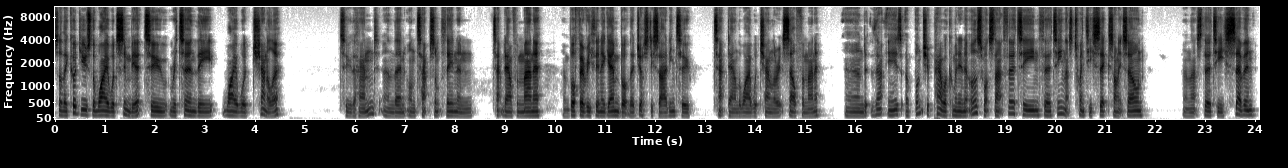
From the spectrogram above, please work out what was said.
So they could use the Wirewood Symbiote to return the Wirewood Channeler to the hand and then untap something and tap down for mana and buff everything again, but they're just deciding to tap down the Wirewood Channeler itself for mana. And that is a bunch of power coming in at us. What's that? 13, 13, that's 26 on its own and that's 37.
